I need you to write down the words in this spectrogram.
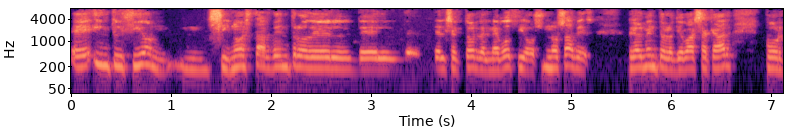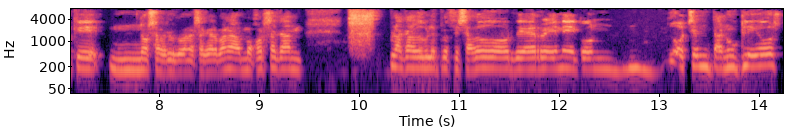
eh, intuición. Si no estás dentro del, del- del sector del negocio, no sabes realmente lo que va a sacar, porque no sabes lo que van a sacar. Van a, a lo mejor sacan placa doble procesador de ARM con 80 núcleos,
